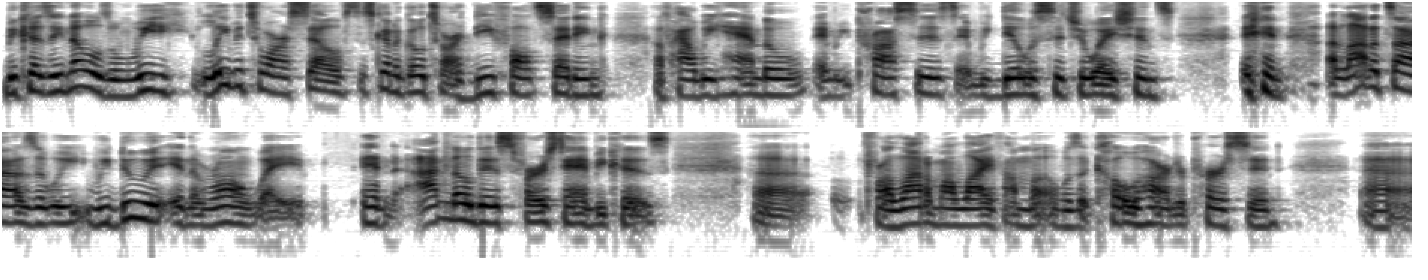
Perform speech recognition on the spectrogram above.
Because he knows when we leave it to ourselves, it's going to go to our default setting of how we handle and we process and we deal with situations. And a lot of times we, we do it in the wrong way. And I know this firsthand because uh, for a lot of my life, I was a cold hearted person. Uh,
